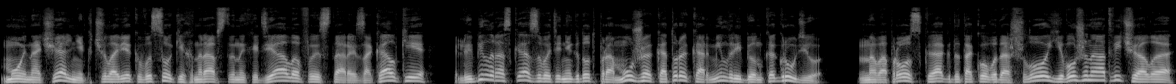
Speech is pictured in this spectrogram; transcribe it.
Мой начальник, человек высоких нравственных идеалов и старой закалки, любил рассказывать анекдот про мужа, который кормил ребенка грудью. На вопрос, как до такого дошло, его жена отвечала,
